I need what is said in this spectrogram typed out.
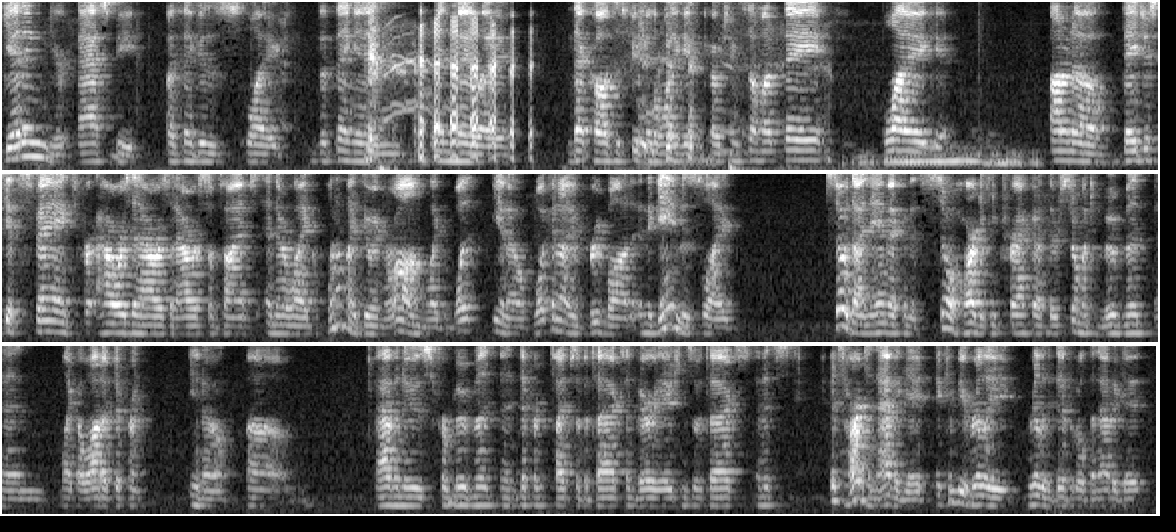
getting your ass beat, I think, is like the thing in in melee that causes people to want to get coaching so much. They like I don't know. They just get spanked for hours and hours and hours sometimes, and they're like, "What am I doing wrong? Like, what you know? What can I improve on?" And the game is like so dynamic, and it's so hard to keep track of. There's so much movement and like a lot of different you know um, avenues for movement and different types of attacks and variations of attacks, and it's it's hard to navigate. It can be really really difficult to navigate.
